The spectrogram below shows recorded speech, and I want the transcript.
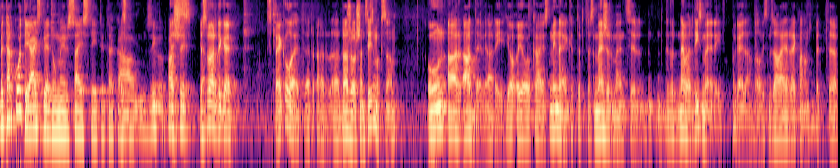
Bet ar ko tie aizspriedumi ir saistīti? Es, paši, es, es varu tikai spekulēt ar, ar, ar ražošanas izmaksām. Un ar atdevi arī. Jo, jo kā jau minēju, tur tas mežurments ir. Nevar izmērīt pagaidām, vēl vismaz AR reklāmas. Bet, uh,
